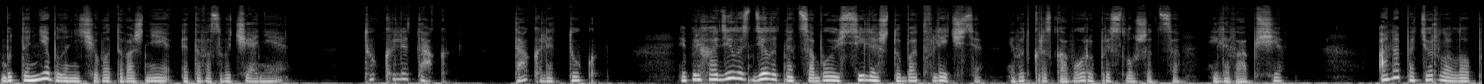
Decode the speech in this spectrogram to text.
Будто не было ничего-то важнее этого звучания — Тук или так? Так или тук? И приходилось делать над собой усилия, чтобы отвлечься, и вот к разговору прислушаться, или вообще. Она потерла лоб,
